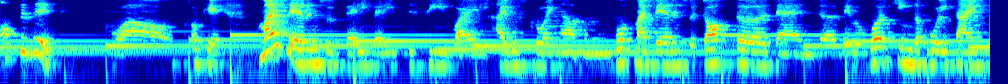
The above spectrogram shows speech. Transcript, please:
opposite. Wow. Okay. My parents were very, very busy while I was growing up. Both my parents were doctors and uh, they were working the whole time.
